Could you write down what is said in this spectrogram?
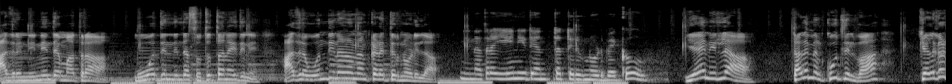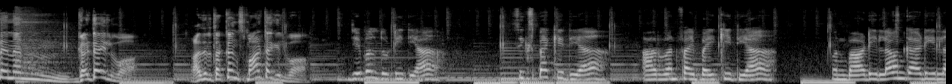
ಆದ್ರೆ ನಿನ್ನಿಂದೆ ಮಾತ್ರ ಮೂವತ್ತು ದಿನದಿಂದ ಸುತ್ತಾನೆ ಇದ್ದೀನಿ. ಆದ್ರೆ ಒಂದಿನನೂ ನನ್ನ ಕಡೆ ತಿರುಗಿ ನೋಡಿಲ್ಲ. ನಿನ್ನ ಹತ್ರ ಏನಿದೆ ಅಂತ ತಿರುಗಿ ನೋಡ್ಬೇಕು? ಏನಿಲ್ಲ. ತಲೆ ಮೇಲೆ ಕೂತಿಲ್ವಾ ಕೆಳಗಡೆ ನನ್ ಗಡ್ಡ ಇಲ್ವಾ? ಅದ್ರ ತಕ್ಕಂಗೆ ಸ್ಮಾರ್ಟ್ ಆಗಿಲ್ವಾ? ಜೇಬಲ್ ದುಡ್ಡಿದ್ಯಾ? ಸಿಕ್ಸ್ ಪ್ಯಾಕ್ ಇದೆಯಾ? ಆರ್ ಒನ್ ಫೈವ್ ಬೈಕ್ ಇದೆಯಾ? ಒಂದು ಬಾಡಿ ಇಲ್ಲ ಒಂದು ಗಾಡಿ ಇಲ್ಲ.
